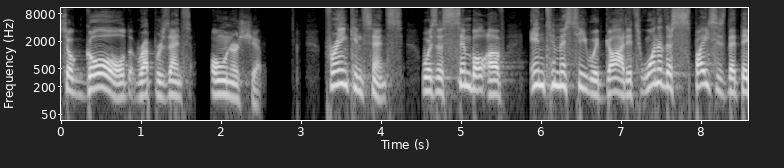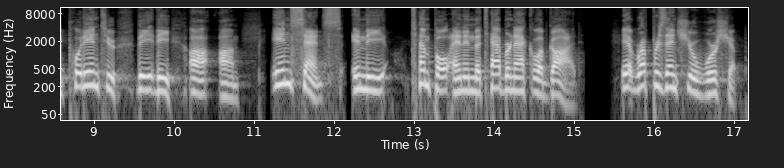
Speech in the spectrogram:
So gold represents ownership. Frankincense was a symbol of intimacy with God. It's one of the spices that they put into the, the uh, um, incense in the temple and in the tabernacle of God. It represents your worship.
